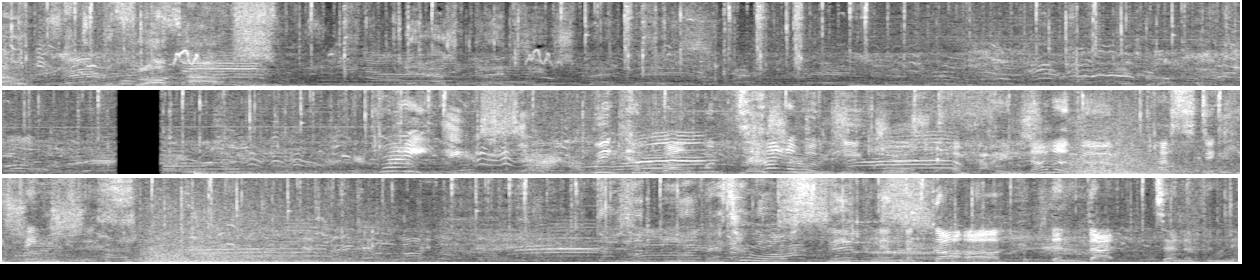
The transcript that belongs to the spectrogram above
The flop house? It has plenty of spare beds. Great! We can bond with ten other people and pray none of them has sticky fingers. We'd be better off sleeping in the gutter than that den of a.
